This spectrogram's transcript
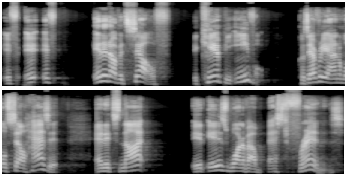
if, if in and of itself, it can't be evil because every animal cell has it. And it's not, it is one of our best friends.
